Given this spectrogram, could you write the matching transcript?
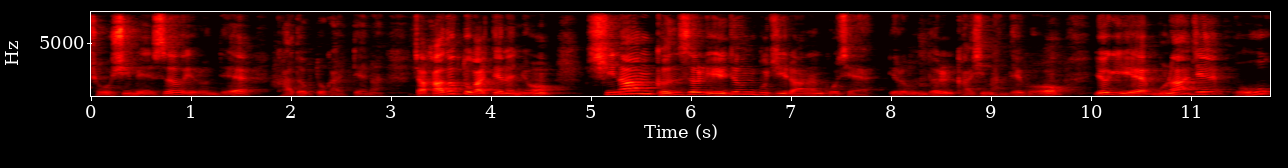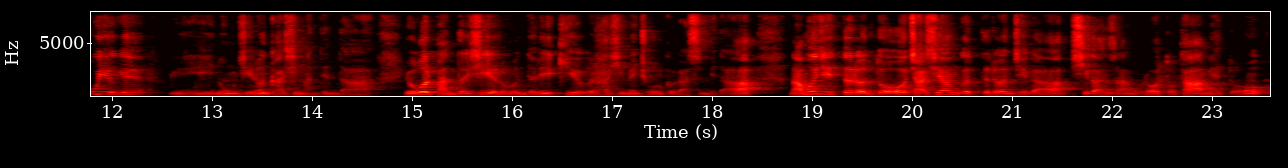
조심해서 이런 데 가덕도 갈 때는. 자, 가덕도 갈 때는요, 신앙 건설 예정 부지라는 곳에 여러분들 가시면 안 되고, 여기에 문화재 보호구역에 이 농지는 가시면 안 된다. 요걸 반드시 여러분들이 기억을 하시면 좋을 것 같습니다. 나머지 들은 또 자세한 것들은 제가 시간상으로 또 다음에 또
